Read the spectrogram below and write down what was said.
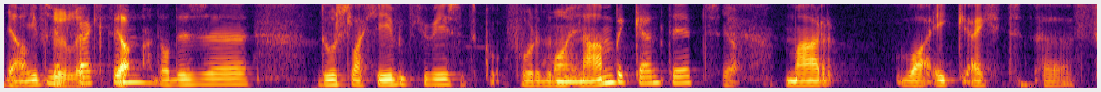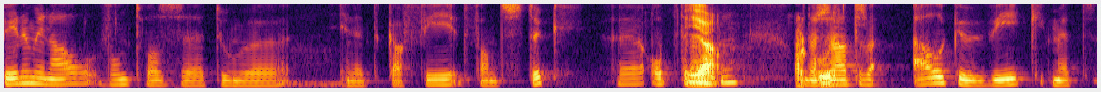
Ja, neveneffecten. ja. Dat is eh, doorslaggevend geweest voor de Amai. naambekendheid. Ja. Maar wat ik echt eh, fenomenaal vond, was eh, toen we in het café van het stuk eh optraden. Daar zaten we elke week met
